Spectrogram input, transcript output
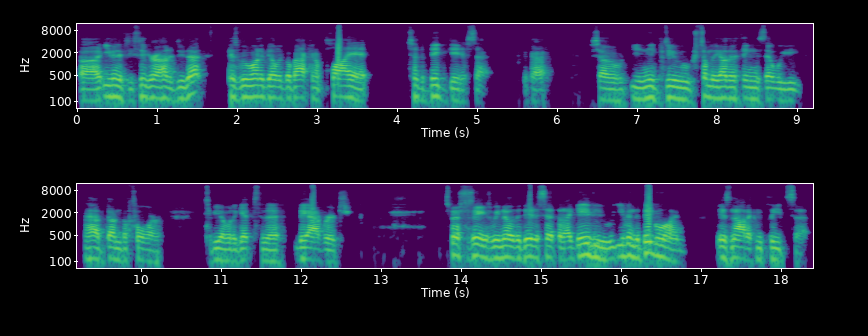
Uh, even if you figure out how to do that, because we want to be able to go back and apply it to the big data set. Okay. So you need to do some of the other things that we have done before to be able to get to the, the average. Especially as we know the data set that I gave you, even the big one, is not a complete set.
